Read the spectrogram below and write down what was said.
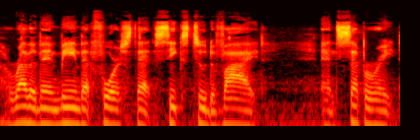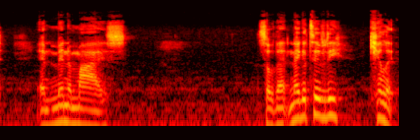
uh, rather than being that force that seeks to divide and separate and minimize. So that negativity, kill it.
